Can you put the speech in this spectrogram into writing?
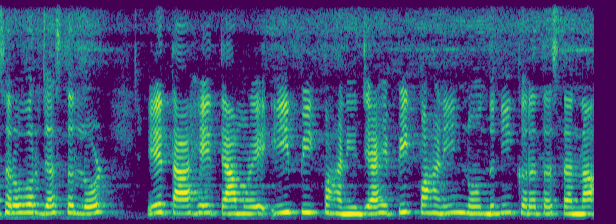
सरोवर जास्त लोड येत आहे. त्यामुळे ई पीक पाहणी जे आहे पीक पाहणी नोंदणी करत असताना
